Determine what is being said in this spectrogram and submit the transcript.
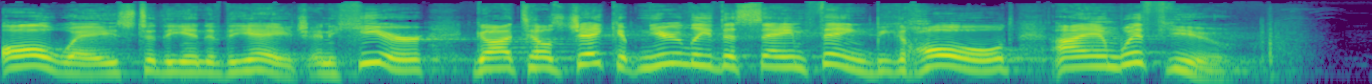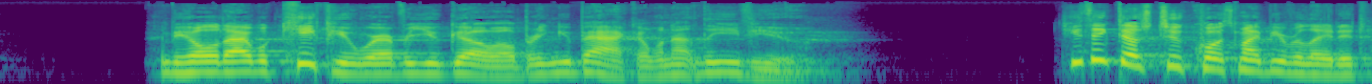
always to the end of the age. And here, God tells Jacob nearly the same thing Behold, I am with you. And behold, I will keep you wherever you go. I'll bring you back. I will not leave you. Do you think those two quotes might be related?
